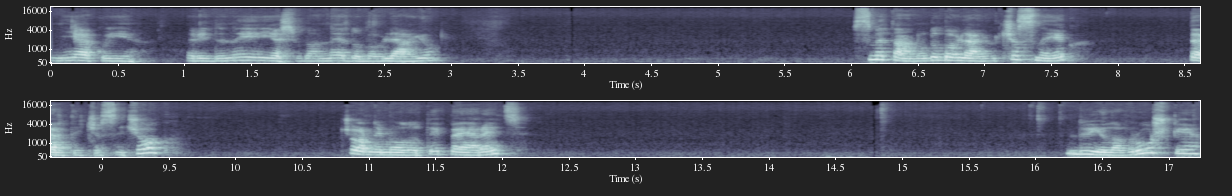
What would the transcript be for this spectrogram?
Ніякої рідини я сюди не додаю. В сметану додаю часник, тертий часничок, чорний молотий перець, дві лаврушки,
